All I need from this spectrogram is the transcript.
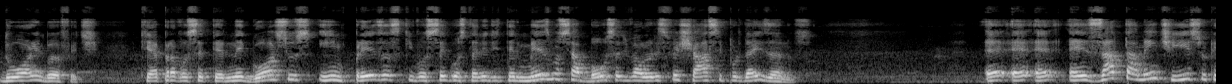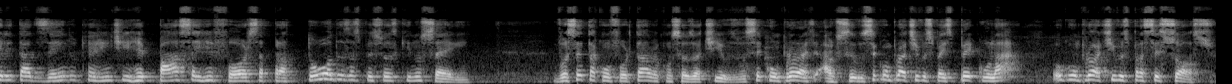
do Warren Buffett, que é para você ter negócios e empresas que você gostaria de ter mesmo se a bolsa de valores fechasse por 10 anos. É, é, é, é exatamente isso que ele está dizendo que a gente repassa e reforça para todas as pessoas que nos seguem. Você está confortável com seus ativos? Você comprou, você comprou ativos para especular ou comprou ativos para ser sócio?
